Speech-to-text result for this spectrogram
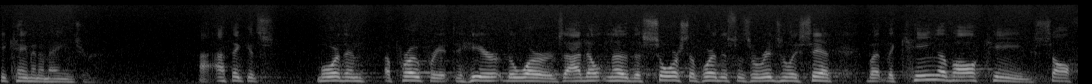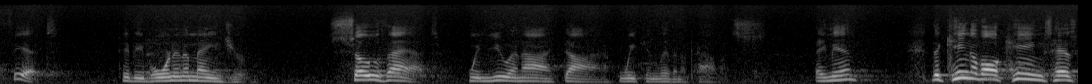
he came in a manger. I think it's more than appropriate to hear the words. I don't know the source of where this was originally said, but the King of all kings saw fit to be born in a manger so that when you and I die, we can live in a palace. Amen? The King of all kings has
